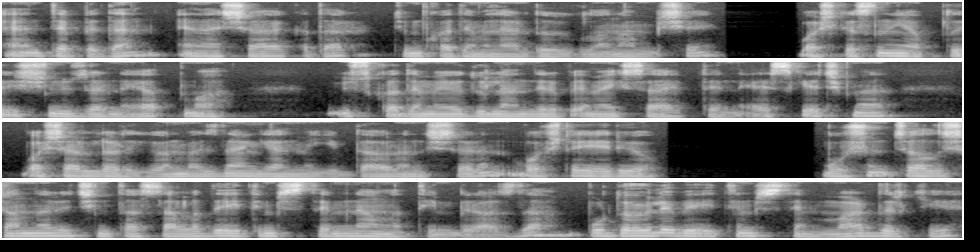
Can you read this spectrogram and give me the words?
en tepeden en aşağıya kadar tüm kademelerde uygulanan bir şey. Başkasının yaptığı işin üzerine yatma, üst kademeyi ödüllendirip emek sahiplerini es geçme, başarıları görmezden gelme gibi davranışların boşta yeri yok. Boş'un çalışanlar için tasarladığı eğitim sistemini anlatayım biraz da. Burada öyle bir eğitim sistemi vardır ki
